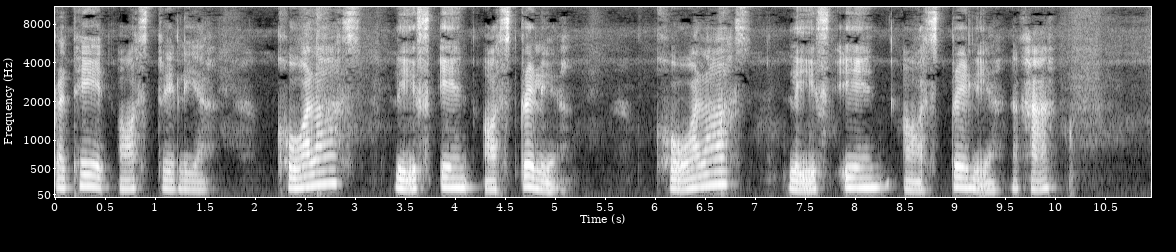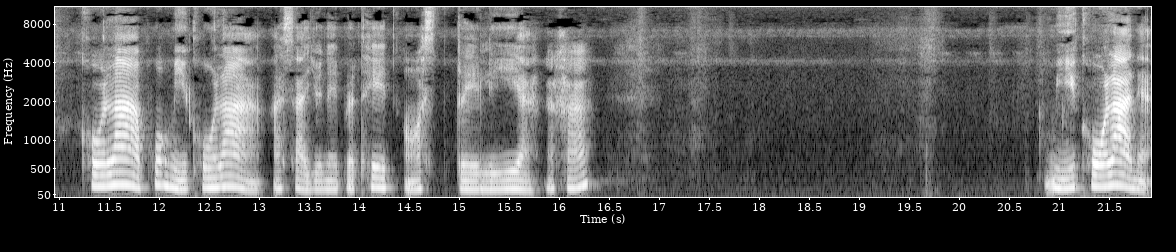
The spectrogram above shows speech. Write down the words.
ประเทศออสเตรเลีย Koalas live in Australia Koalas live in Australia นะคะ โคลาพวกหมีโคลาอาศัยอยู่ในประเทศออสเตรเลียนะคะหมีโคลาเนี่ย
